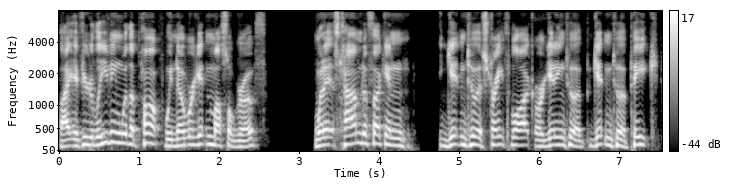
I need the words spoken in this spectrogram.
Like if you're leaving with a pump, we know we're getting muscle growth. When it's time to fucking get into a strength block or getting to a get into a peak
